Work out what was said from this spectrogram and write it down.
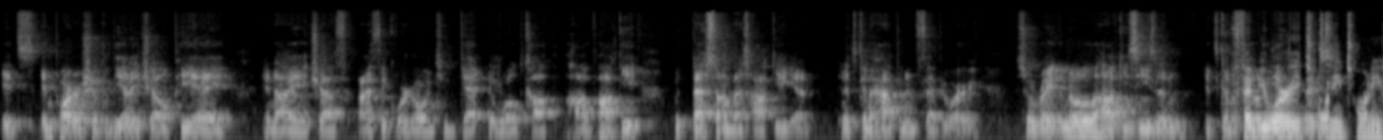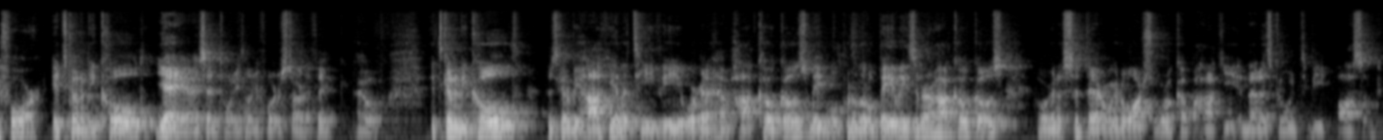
it's in partnership with the NHL, PA, and IHF. I think we're going to get a World Cup of Hockey with best on best hockey again, and it's going to happen in February. So right in the middle of the hockey season, it's going to February 2024. It's going to be cold. Yeah, yeah, I said 2024 to start. I think. I hope it's going to be cold. There's going to be hockey on the TV. We're going to have hot cocos. Maybe we'll put a little Bailey's in our hot cocos. we're going to sit there. and We're going to watch the World Cup of hockey, and that is going to be awesome. Do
